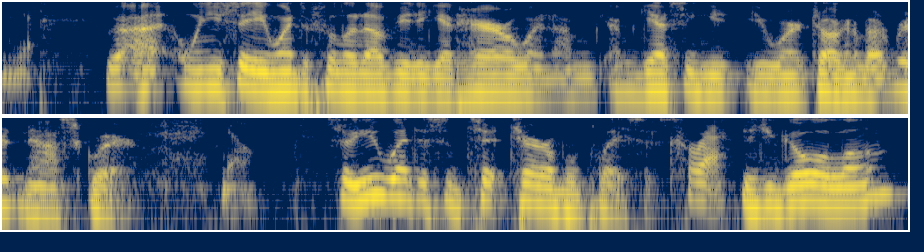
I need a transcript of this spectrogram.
Yeah. When you say you went to Philadelphia to get heroin, I'm, I'm guessing you, you weren't talking about Rittenhouse Square. No. So you went to some t- terrible places. Correct. Did you go alone?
